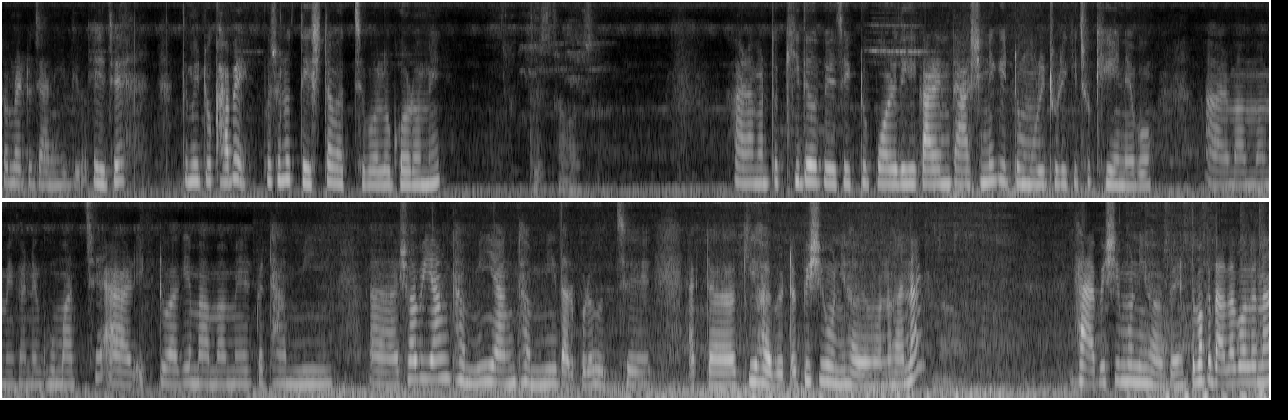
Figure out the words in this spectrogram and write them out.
তোমরা একটু জানিয়ে দিও। এই যে তুমি একটু খাবে? প্রচণ্ড তেষ্টা পাচ্ছে বলো গরমে। আর আমার তো খিদেও পেয়েছে একটু পরে দেখি কারেন্টটা আসেনি কি একটু মুড়ি টুড়ি কিছু খেয়ে নেব। আর মাম্মাম এখানে ঘুমাচ্ছে আর একটু আগে মাম্মামের একটা ঠাম্মি সব ইয়াং ঠাম্মি ইয়াং ঠাম্মি তারপরে হচ্ছে একটা কি হবে ওটা পিসিমণি হবে মনে হয় না। হ্যাঁ পিসিমণি হবে। তোমাকে দাদা বলে না?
